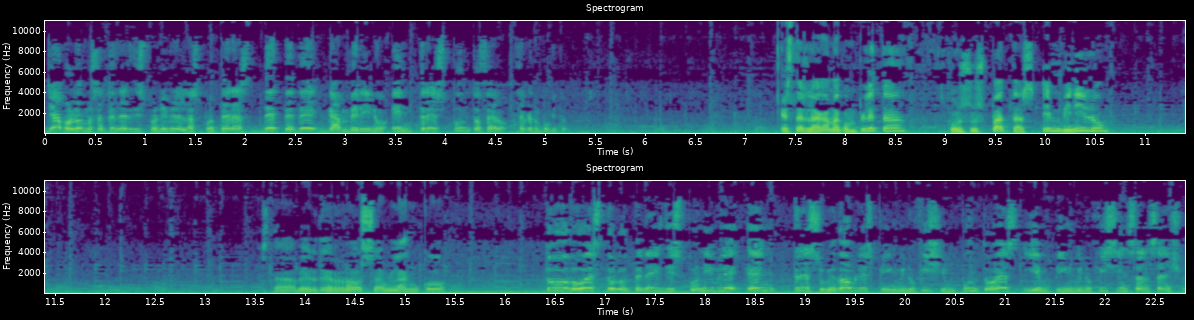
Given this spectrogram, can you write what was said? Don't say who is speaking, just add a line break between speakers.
ya volvemos a tener disponibles las poteras DTD Gamberino en 3.0. Acércate un poquito. Esta es la gama completa con sus patas en vinilo. Está verde, rosa, blanco. Todo esto lo tenéis disponible en www.pinguinofishing.es y en Penguinofishing San Sancho.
